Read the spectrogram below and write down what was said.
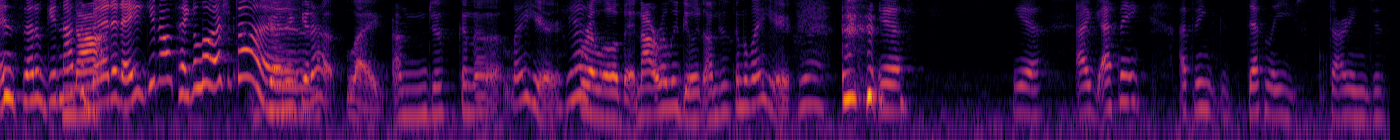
instead of getting out Not- the bed at eight, you know, take a little extra time. gonna get up. Like I'm just gonna lay here Yeah. for a little bit. Not really do it. I'm just gonna lay here. Yeah. yeah yeah i i think i think definitely starting just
